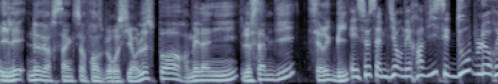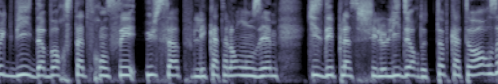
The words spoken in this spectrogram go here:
Il est 9h05 sur France Bleu Roussillon. Le sport, Mélanie, le samedi, c'est rugby. Et ce samedi, on est ravis, c'est double rugby. D'abord Stade français, USAP, les Catalans 11e qui se déplacent chez le leader de top 14.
